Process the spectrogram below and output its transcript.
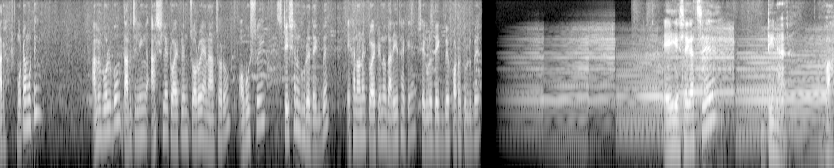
আর মোটামুটি আমি বলব, দার্জিলিং আসলে টয় ট্রেন চড়ো না চড়ো। অবশ্যই স্টেশন ঘুরে দেখবে। এখানে অনেক টয় ট্রেনও দাঁড়িয়ে থাকে, সেগুলো দেখবে, ফটো তুলবে। এই এসে গেছে ডিনার। বাহ,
